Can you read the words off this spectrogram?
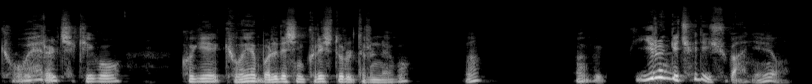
교회를 지키고 거기에 교회 머리 대신 그리스도를 드러내고 어? 어? 그, 이런 게 최대 이슈가 아니에요.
